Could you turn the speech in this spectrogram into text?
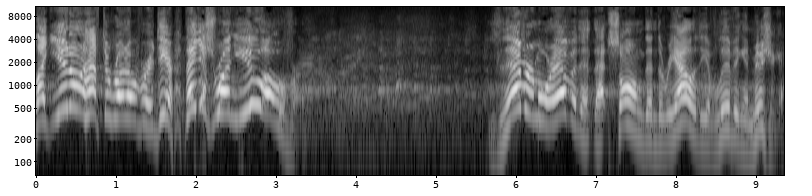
Like you don't have to run over a deer, they just run you over. Never more evident that song than the reality of living in Michigan.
